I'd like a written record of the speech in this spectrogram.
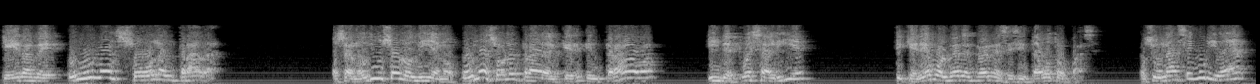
que era de una sola entrada. O sea, no de un solo día, no, una sola entrada. El que entraba y después salía, y quería volver a entrar necesitaba otro pase. O sea, una seguridad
